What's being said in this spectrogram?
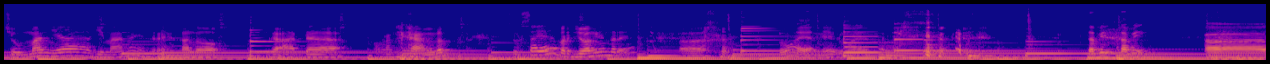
cuman ya gimana ya Ndra ya, kalau nggak ada orang dalam susah ya berjuangnya Ndra ya Eh, lumayan ya lumayan. tapi tapi eh,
